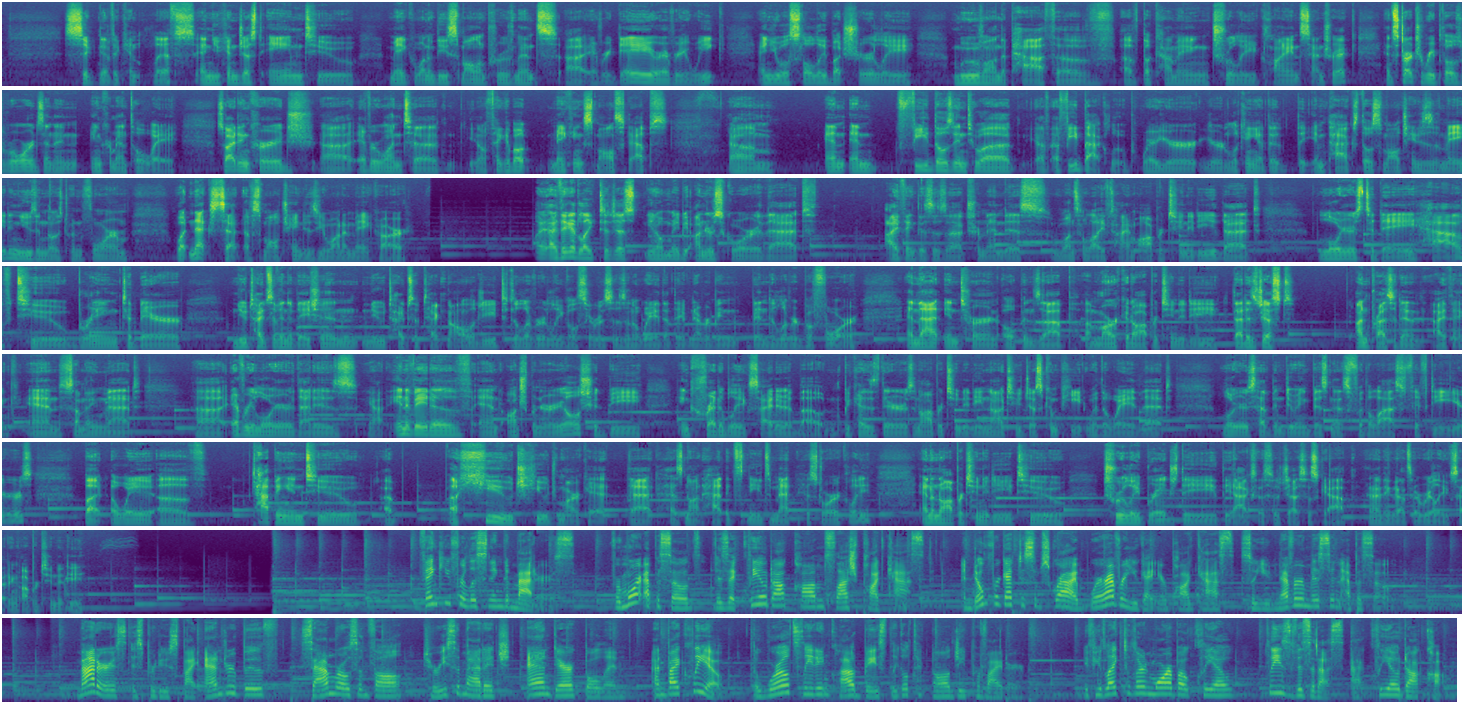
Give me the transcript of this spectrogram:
significant lifts, and you can just aim to make one of these small improvements uh, every day or every week, and you will slowly but surely move on the path of of becoming truly client centric and start to reap those rewards in an incremental way. So I'd encourage uh, everyone to you know think about making small steps, um, and and feed those into a, a, feedback loop where you're you're looking at the the impacts those small changes have made and using those to inform what next set of small changes you want to make are. I, I think I'd like to just you know maybe underscore that I think this is a tremendous once in a lifetime opportunity that lawyers today have to bring to bear new types of innovation, new types of technology to deliver legal services in a way that they've never been been delivered before. And that in turn opens up a market opportunity that is just unprecedented, I think, and something that uh, every lawyer that is innovative and entrepreneurial should be incredibly excited about because there's an opportunity not to just compete with the way that lawyers have been doing business for the last 50 years, but a way of tapping into a, a huge, huge market that has not had its needs met historically, and an opportunity to truly bridge the, the access to justice gap. And I think that's a really exciting opportunity. Thank you for listening to Matters. For more episodes, visit clio.com slash podcast. And don't forget to subscribe wherever you get your podcasts so you never miss an episode. Matters is produced by Andrew Booth, Sam Rosenthal, Teresa Matich, and Derek Bolin, and by Clio, the world's leading cloud based legal technology provider. If you'd like to learn more about Clio, please visit us at clio.com.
